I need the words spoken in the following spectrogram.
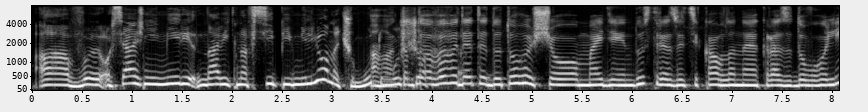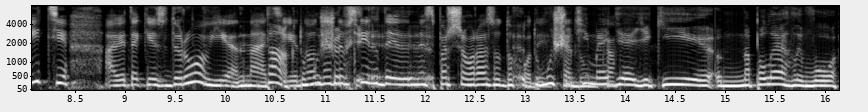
а в осяжній мірі навіть на всі півмільйона. Чому ага, тому, тобто що ви ведете до того, що медіаіндустрія зацікавлена якраз довголіття світі, а і здоров'я нації. Так, тому ну не що до всіх де не з першого разу доходить. Тому що ті думка. медіа, які наполегливо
